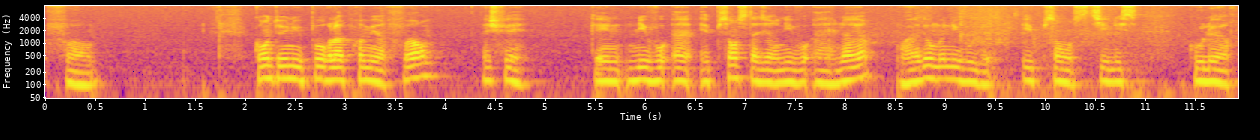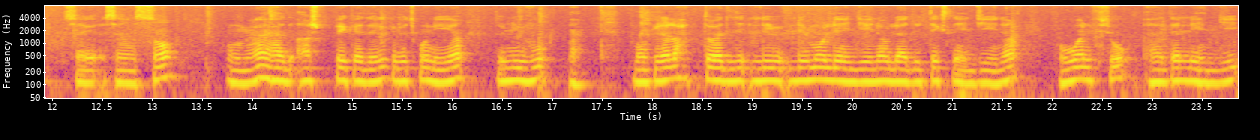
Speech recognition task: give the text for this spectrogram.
formes contenu pour la première forme je fais niveau 1 epson c'est-à-dire niveau 1 هنايا وهذا هما niveau 2 epson stylus couleur c'est 500 ومع هاد اش بي كذلك بتكون هي دو نيفو 1 دونك الا لاحظتوا هاد لي مو اللي عندي هنا ولا هاد التكست اللي عندي هنا هو نفسه هذا اللي عندي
